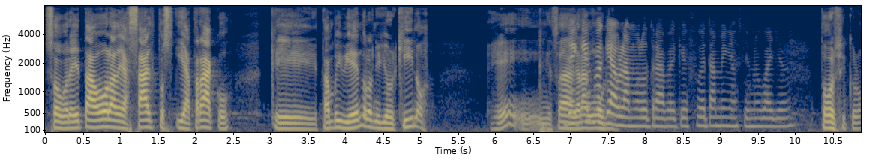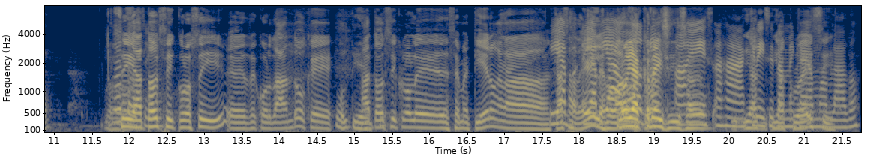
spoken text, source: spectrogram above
sobre esta ola de asaltos y atracos que están viviendo los neoyorquinos eh, en esa ¿De gran qué fue que hablamos la otra vez? Que fue también así en Nueva York. Tóxico. Sí, a tóxico. Sí, eh, recordando que a Toxicro le se metieron a la Y, casa a- de él. No, y a Crazy, Ah, ¿sabes? es, ajá, Y a- Crazy y a también que habíamos Crazy. hablado.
